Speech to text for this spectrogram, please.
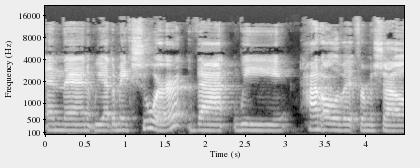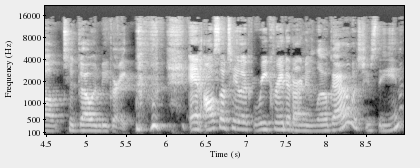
And then we had to make sure that we had all of it for Michelle to go and be great. and also Taylor recreated our new logo, which you've seen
